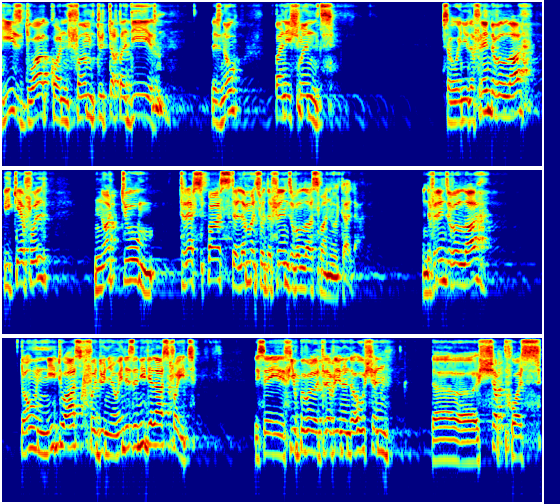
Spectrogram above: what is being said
His dua confirmed to taqdeer. There's no punishment. So when you're the friend of Allah, be careful not to trespass the limits with the friends of Allah subhanahu wa ta'ala. And the friends of Allah, don't need to ask for dunya. When there's a need, they'll ask for it. They say a few people were traveling on the ocean, the ship was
